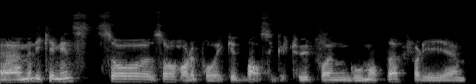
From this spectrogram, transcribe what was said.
Eh, men ikke minst så, så, har det påvirket basekultur på en god måte. Fordi eh,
